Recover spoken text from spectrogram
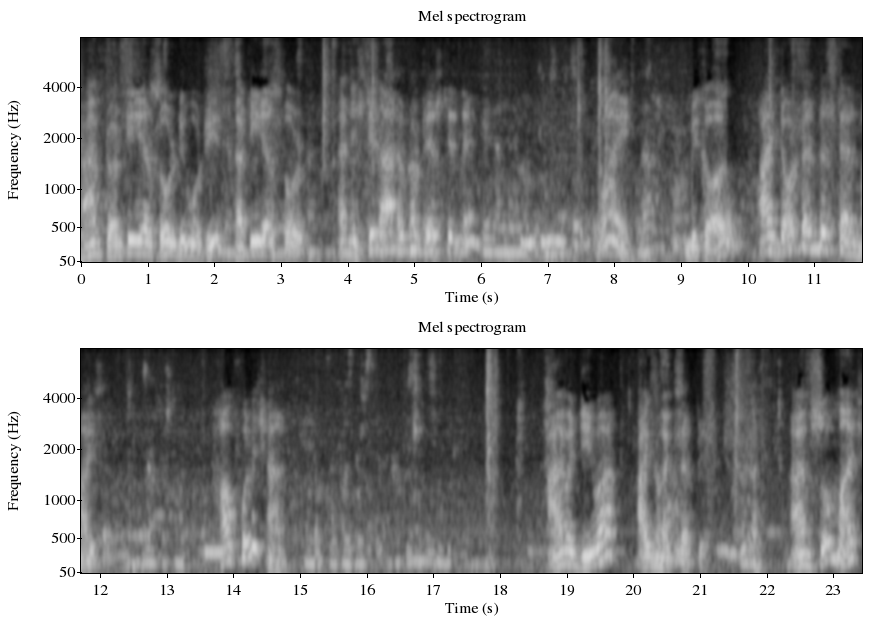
I am 20 years old devotee, 30 years old, and still I have not tasted name. Why? Because I don't understand myself. How foolish I am. I am a jiva, I know accept it. I am so much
